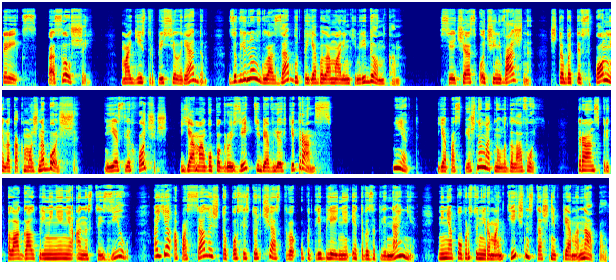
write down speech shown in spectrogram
«Трикс, послушай». Магистр присел рядом, заглянул в глаза, будто я была маленьким ребенком. «Сейчас очень важно, чтобы ты вспомнила как можно больше. Если хочешь, я могу погрузить тебя в легкий транс». «Нет», – я поспешно мотнула головой. Транс предполагал применение анестезию, а я опасалась, что после столь частого употребления этого заклинания меня попросту неромантично стошнит прямо на пол.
